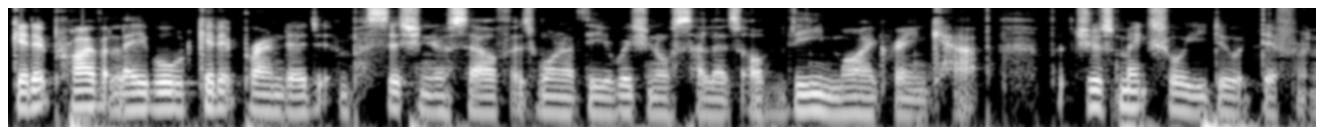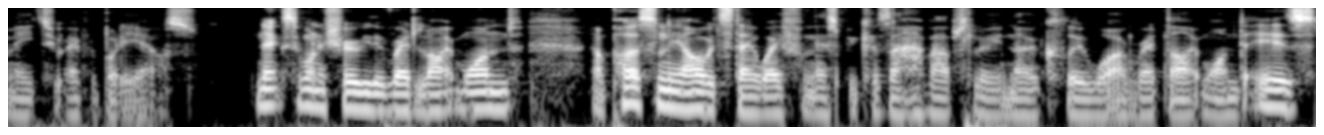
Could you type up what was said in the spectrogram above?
get it private labeled, get it branded, and position yourself as one of the original sellers of the migraine cap. But just make sure you do it differently to everybody else. Next, I want to show you the red light wand. Now, personally, I would stay away from this because I have absolutely no clue what a red light wand is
